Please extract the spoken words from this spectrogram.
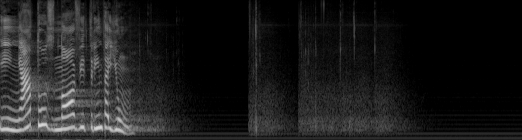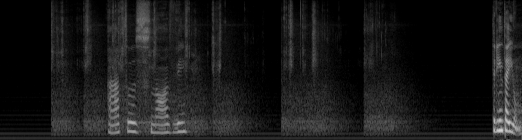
E em Atos 9, 31. Atos 9. 31.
